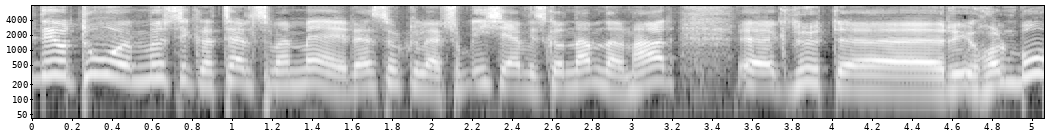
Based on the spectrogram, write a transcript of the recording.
det er jo to musikere til som er med i Resirkulert, som ikke er Vi skal nevne dem her. Uh, Knut uh, Ry Holmbo,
